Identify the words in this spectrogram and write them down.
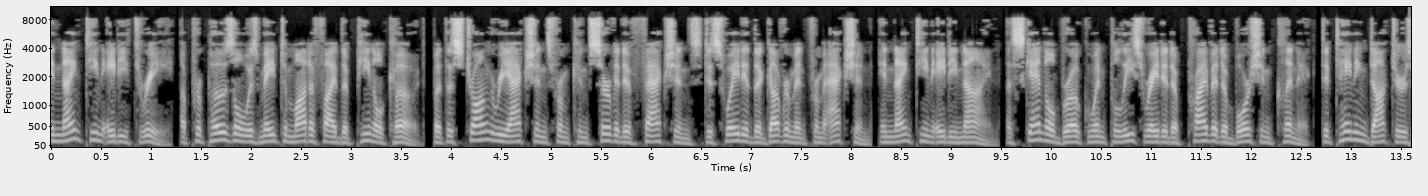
In 1983, a proposal was made to modify the Penal Code, but the strong reactions from conservative factions dissuaded the government from action. In 1989, a scandal broke when police raided a private abortion clinic, detaining doctors,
